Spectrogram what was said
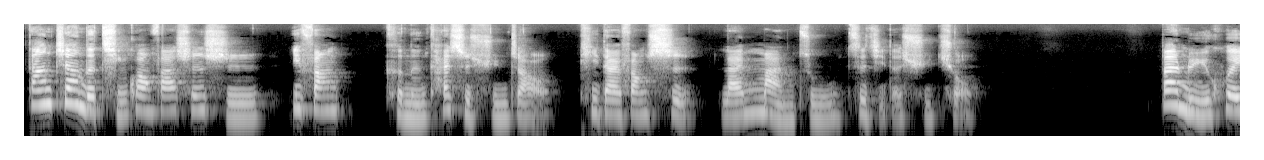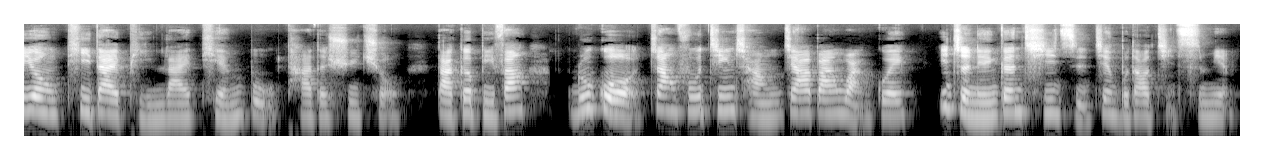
当这样的情况发生时，一方。可能开始寻找替代方式来满足自己的需求。伴侣会用替代品来填补他的需求。打个比方，如果丈夫经常加班晚归，一整年跟妻子见不到几次面，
